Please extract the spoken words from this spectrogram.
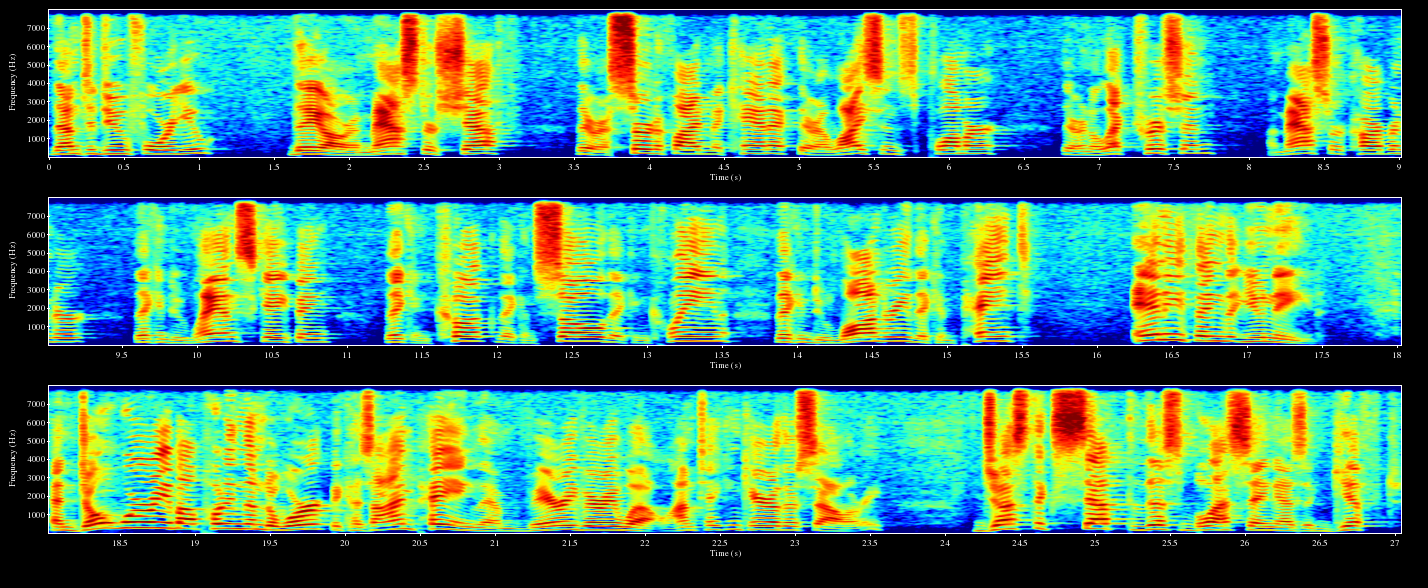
them to do for you. They are a master chef, they're a certified mechanic, they're a licensed plumber, they're an electrician, a master carpenter. They can do landscaping, they can cook, they can sew, they can clean, they can do laundry, they can paint, anything that you need. And don't worry about putting them to work because I'm paying them very, very well. I'm taking care of their salary. Just accept this blessing as a gift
